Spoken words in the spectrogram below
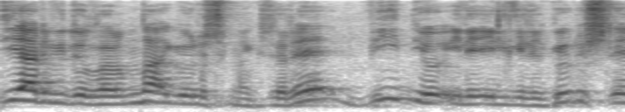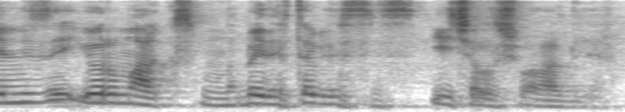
Diğer videolarımda görüşmek üzere. Video ile ilgili görüşlerinizi yorumlar kısmında belirtebilirsiniz. İyi çalışmalar dilerim.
